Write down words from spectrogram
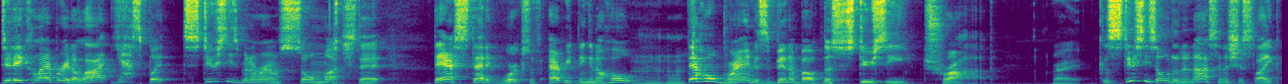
do they collaborate a lot? Yes, but Stussy's been around so much that their aesthetic works with everything, and the whole mm-hmm. their whole brand has been about the Stussy tribe. Right. Because Stussy's older than us, and it's just like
